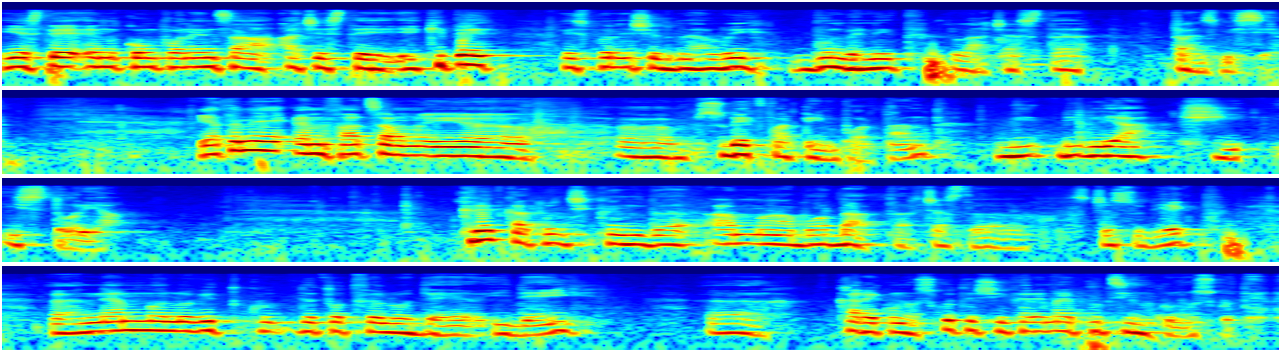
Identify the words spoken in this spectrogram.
este în componența acestei echipe. Îi spunem și dumnealui bun venit la această transmisie. Iată-ne în fața unui uh, uh, subiect foarte important, Biblia și istoria. Cred că atunci când am abordat această, acest subiect, uh, ne-am lovit cu, de tot felul de idei, uh, care cunoscute și care mai puțin cunoscute.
